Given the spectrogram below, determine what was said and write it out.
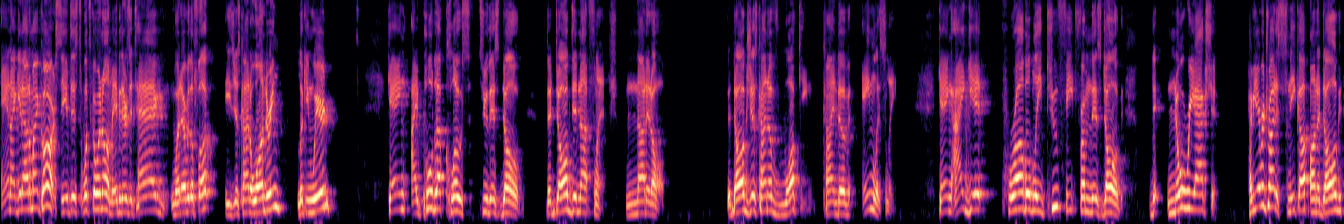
and I get out of my car, see if this what's going on. Maybe there's a tag, whatever the fuck. He's just kind of wandering, looking weird. Gang, I pulled up close to this dog. The dog did not flinch, not at all. The dog's just kind of walking, kind of aimlessly. Gang, I get probably two feet from this dog. The- no reaction. Have you ever tried to sneak up on a dog?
